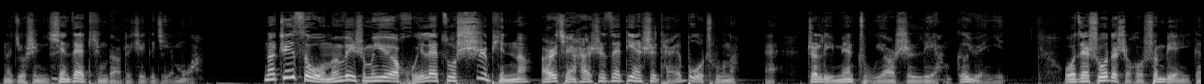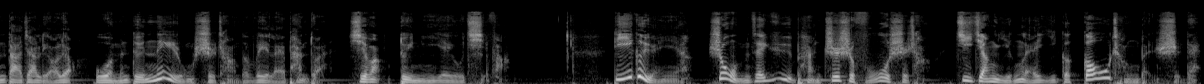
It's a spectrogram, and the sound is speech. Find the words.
那就是你现在听到的这个节目啊。那这次我们为什么又要回来做视频呢？而且还是在电视台播出呢？哎，这里面主要是两个原因。我在说的时候，顺便也跟大家聊聊我们对内容市场的未来判断，希望对你也有启发。第一个原因啊，是我们在预判知识服务市场即将迎来一个高成本时代。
